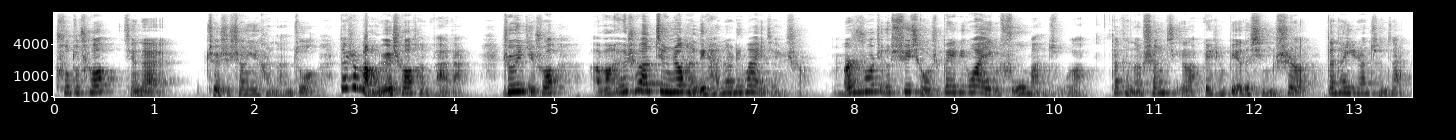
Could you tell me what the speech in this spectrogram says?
出租车现在确实生意很难做，但是网约车很发达。至于你说啊，网约车竞争很厉害，那是另外一件事儿。而是说，这个需求是被另外一个服务满足了，它可能升级了，变成别的形式了，但它依然存在。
